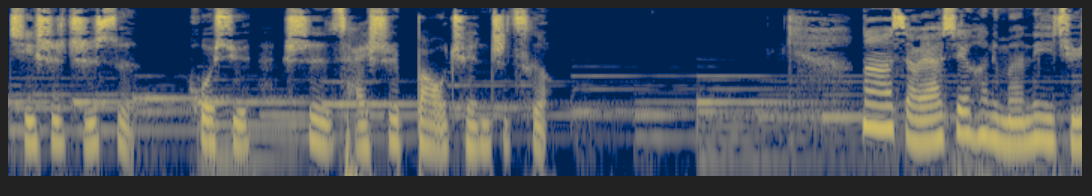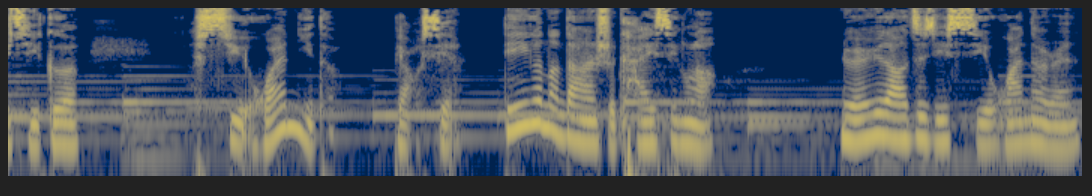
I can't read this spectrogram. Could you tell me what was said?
其实止损或许是才是保全之策。那小丫先和你们例举几个喜欢你的表现。第一个呢，当然是开心了。女人遇到自己喜欢的人，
